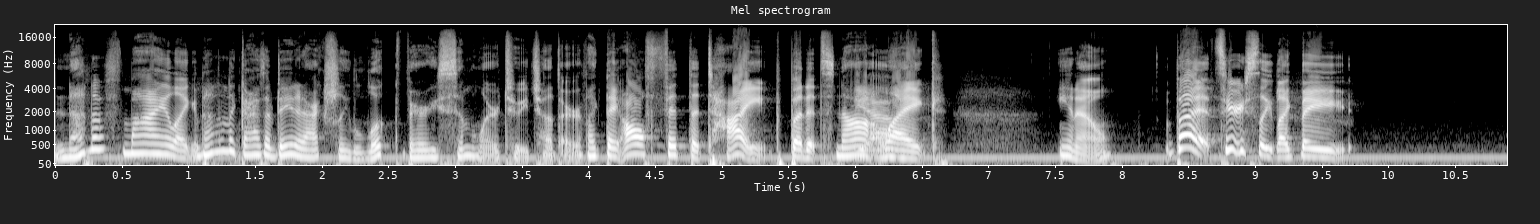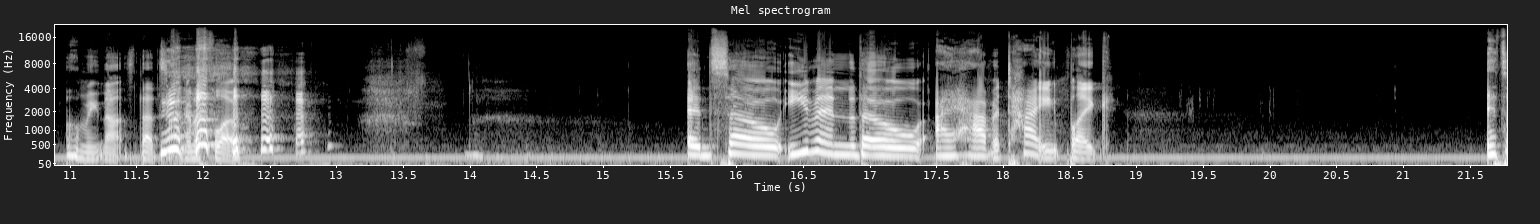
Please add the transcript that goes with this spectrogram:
none of my, like, none of the guys I've dated actually look very similar to each other. Like, they all fit the type, but it's not yeah. like, you know, but seriously, like, they, let me not, that's not going to flow. and so even though I have a type, like it's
